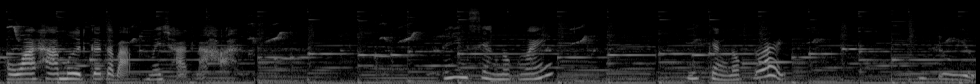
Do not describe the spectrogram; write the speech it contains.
เพราะว่าถ้ามืดก็จะแบบไม่ชัดนะคะ ได้ยินเสียงนกไหม มีเสียงนกด้วยดูอยู่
